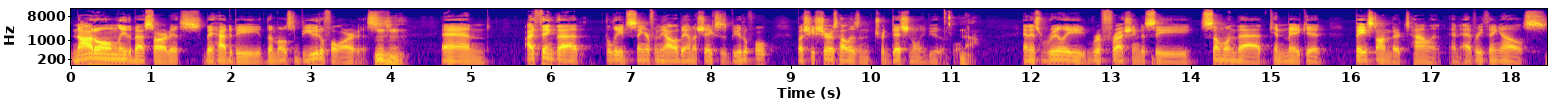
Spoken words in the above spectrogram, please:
not only the best artists they had to be the most beautiful artists. Mm-hmm. and i think that the lead singer from the alabama shakes is beautiful but she sure as hell isn't traditionally beautiful. No, and it's really refreshing to see someone that can make it based on their talent and everything else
